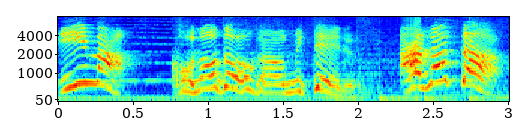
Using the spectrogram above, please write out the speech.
今この動画を見ているあなた。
